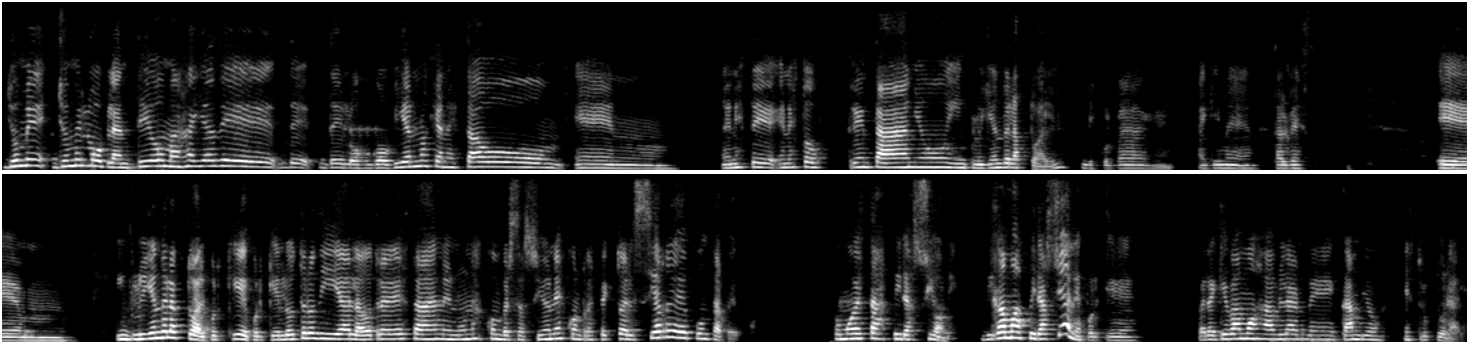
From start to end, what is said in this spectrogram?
yo me, yo me lo planteo más allá de, los gobiernos que han estado en, este, en estos 30 años, incluyendo el actual. Disculpa, aquí me, tal vez. Em, incluyendo el actual, ¿por qué? Porque el otro día, la otra vez, estaban en unas conversaciones con respecto al cierre de Punta Peco, como estas aspiraciones, digamos aspiraciones, porque ¿para qué vamos a hablar de cambios estructurales?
